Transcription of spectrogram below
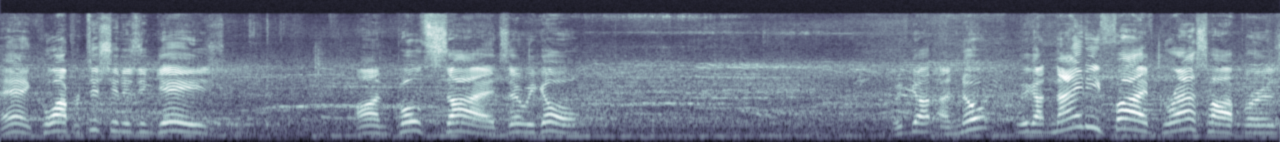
And Cooperation is engaged on both sides. There we go. We've got a note, We've got 95 grasshoppers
